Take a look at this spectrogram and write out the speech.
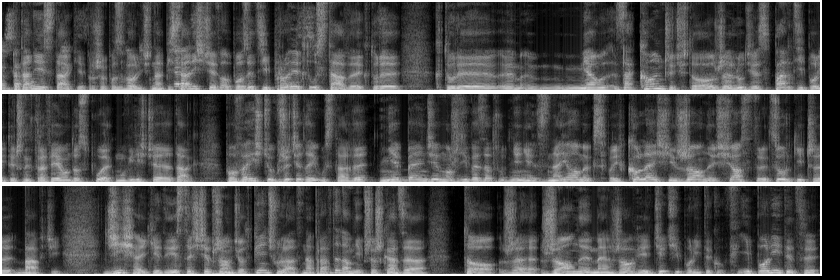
E, Pytanie jest takie, proszę pozwolić. Napisaliście w opozycji projekt ustawy, który, który miał zakończyć to, że ludzie z partii politycznych trafiają do spółek. Mówiliście tak, po wejściu w życie tej ustawy nie będzie możliwe zatrudnienie znajomych, swoich kolesi, żony, siostry, córki czy babci. Dzisiaj, kiedy jesteście w rządzie od pięciu lat, naprawdę wam nie przeszkadza to, że żony, mężowie, dzieci polityków i politycy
